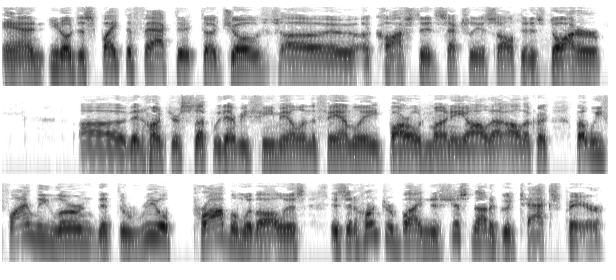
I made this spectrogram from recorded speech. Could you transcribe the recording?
And, you know, despite the fact that uh, Joe's uh, accosted, sexually assaulted his daughter, uh, that Hunter slept with every female in the family, borrowed money, all that, all that. But we finally learned that the real problem with all this is that Hunter Biden is just not a good taxpayer.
